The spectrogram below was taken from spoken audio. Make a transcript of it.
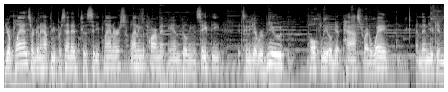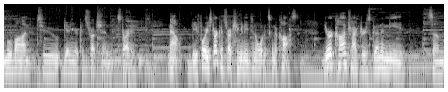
Your plans are gonna have to be presented to the city planners, planning department, and building and safety. It's gonna get reviewed. Hopefully it'll get passed right away, and then you can move on to getting your construction started. Now, before you start construction, you need to know what it's gonna cost. Your contractor is gonna need some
